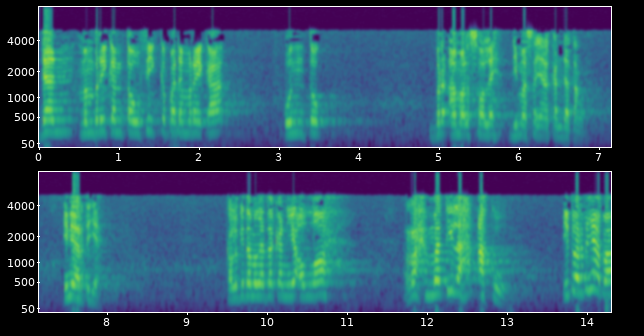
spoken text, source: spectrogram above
dan memberikan taufik kepada mereka untuk beramal soleh di masa yang akan datang. Ini artinya. Kalau kita mengatakan, Ya Allah, rahmatilah aku. Itu artinya apa?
